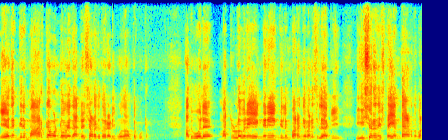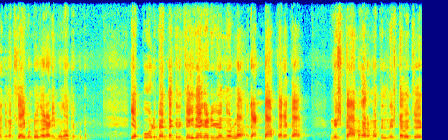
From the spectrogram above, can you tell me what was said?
ഏതെങ്കിലും മാർഗമുണ്ടോ എന്ന് അന്വേഷിച്ച് നടക്കുന്നവരാണ് ഈ മൂന്നാമത്തെ കൂട്ടർ. അതുപോലെ മറ്റുള്ളവരെ എങ്ങനെയെങ്കിലും പറഞ്ഞ് മനസ്സിലാക്കി ഈശ്വരനിഷ്ഠ എന്താണെന്ന് പറഞ്ഞ് മനസ്സിലാക്കി കൊണ്ടുപോകുന്നവരാണ് ഈ മൂന്നാമത്തെ കൂട്ടർ. എപ്പോഴും എന്തെങ്കിലും ചെയ്തേ കഴിയൂ എന്നുള്ള രണ്ടാം തരക്കാർ നിഷ്കാമകർമ്മത്തിൽ നിഷ്ഠ വെച്ച്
